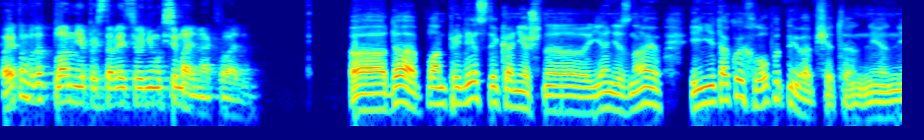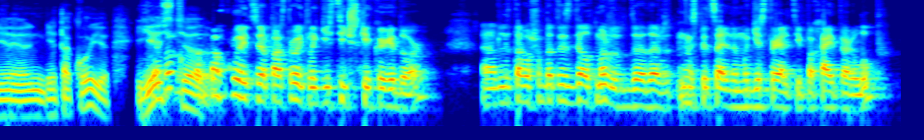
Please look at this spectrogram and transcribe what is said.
Поэтому вот этот план мне представляется сегодня максимально актуальным. А, да, план прелестный, конечно, я не знаю. И не такой хлопотный вообще-то, не, не, не такой. Есть... Ну, построить, построить логистический коридор, Э, для того, чтобы это сделать, может даже специальную магистраль типа Hyperloop. э,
